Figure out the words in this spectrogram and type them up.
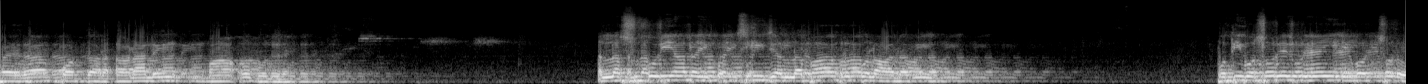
ভাইরা পর্দার আড়ালে মা ও বোনেরা। আল্লাহ শুকরিয়া আদায় করছি যে আল্লাহ পাক রব্বুল আলামিন প্রতি বছরের ন্যায় এবছরও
